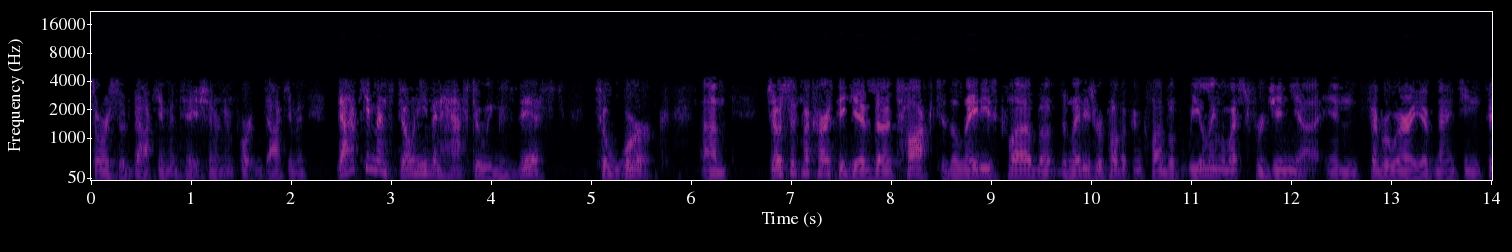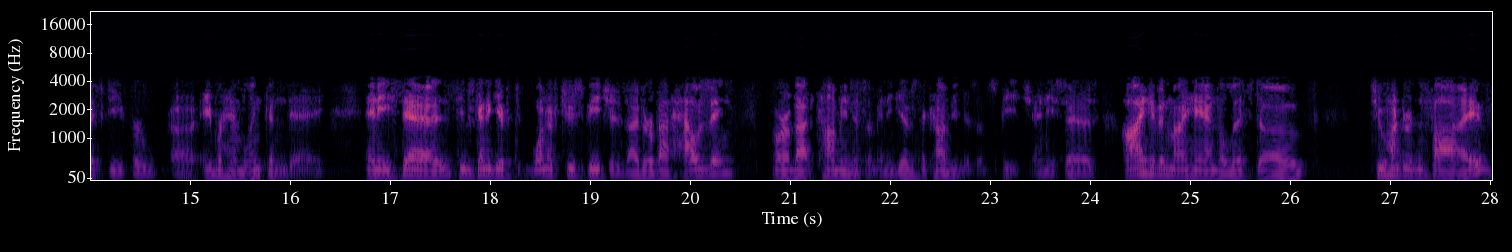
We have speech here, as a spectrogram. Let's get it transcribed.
source of documentation, an important document. Documents don't even have to exist to work. Um, Joseph McCarthy gives a talk to the Ladies Club, the Ladies Republican Club of Wheeling, West Virginia in February of 1950 for uh, Abraham Lincoln Day. And he says he was going to give one of two speeches, either about housing or about communism. And he gives the communism speech. And he says, I have in my hand a list of 205,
